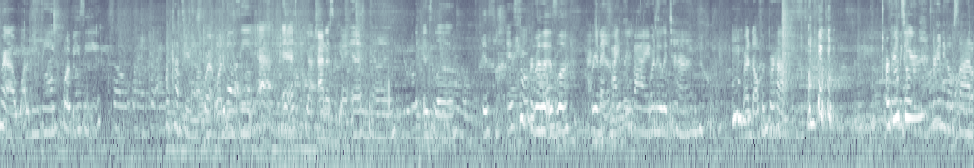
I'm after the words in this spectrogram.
We're at Wadabeezy. What a busy. What country? We're at Wadabeezy at NSPI at SPI NSPI Isla. Isla. We're going to Isla. We're gonna island vibes. We're gonna go tan. Red dolphin perhaps. Our food's here. We're gonna go slide.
